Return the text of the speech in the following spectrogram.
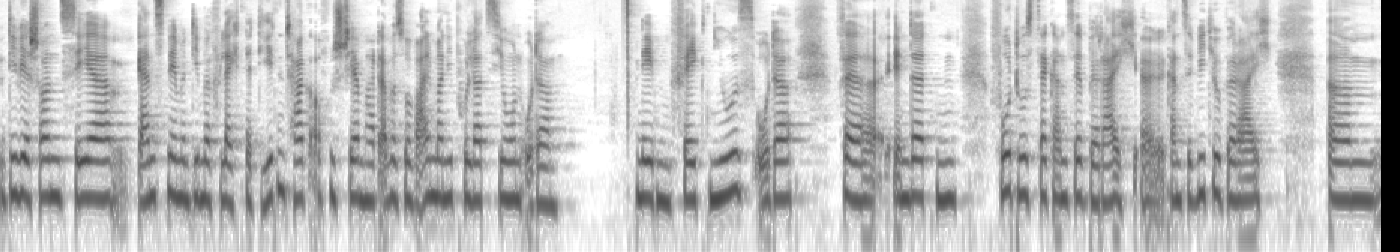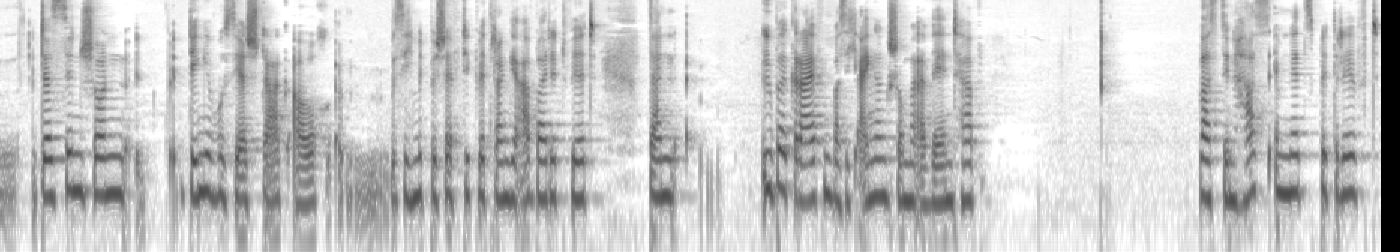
die wir schon sehr ernst nehmen, die man vielleicht nicht jeden Tag auf dem Schirm hat, aber so Wahlmanipulation oder neben Fake News oder veränderten Fotos, der ganze Bereich, äh, ganze Videobereich. Ähm, das sind schon Dinge, wo sehr stark auch ähm, sich mit beschäftigt wird, dran gearbeitet wird. Dann übergreifend, was ich eingangs schon mal erwähnt habe, was den Hass im Netz betrifft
